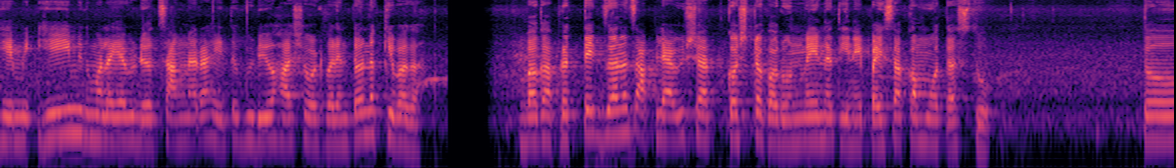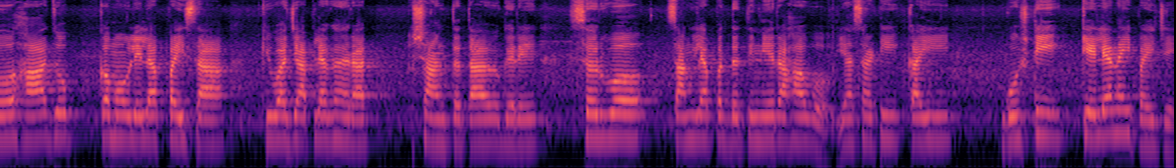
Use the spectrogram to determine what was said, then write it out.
हे मी हेही मी तुम्हाला या व्हिडिओत सांगणार आहे. तर व्हिडिओ हा शेवटपर्यंत नक्की बघा. बघा प्रत्येकजणच आपल्या आयुष्यात कष्ट करून मेहनतीने पैसा कमवत असतो. तर हा जो कमवलेला पैसा किंवा जे आपल्या घरात शांतता वगैरे सर्व चांगल्या पद्धतीने राहावं यासाठी काही गोष्टी केल्या नाही पाहिजे.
